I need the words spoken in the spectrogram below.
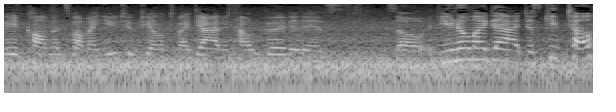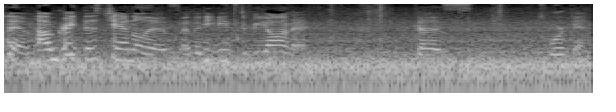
made comments about my YouTube channel to my dad and how good it is. So if you know my dad, just keep telling him how great this channel is and that he needs to be on it. Because it's working.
